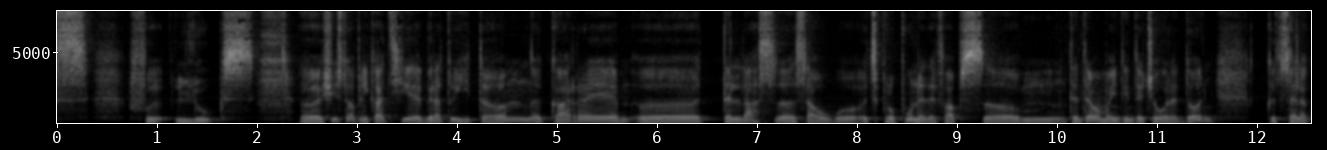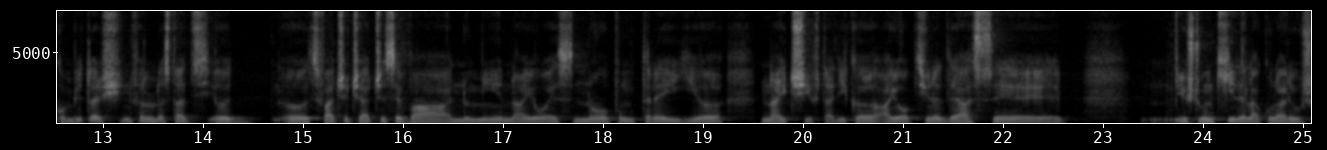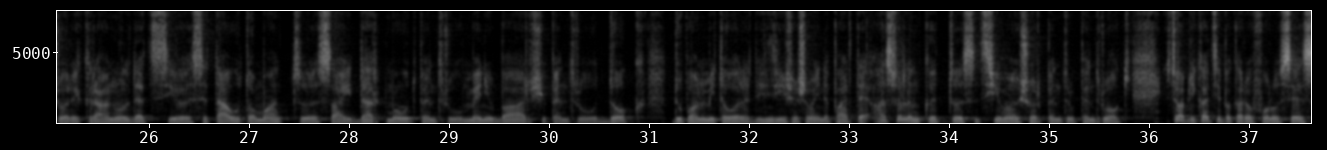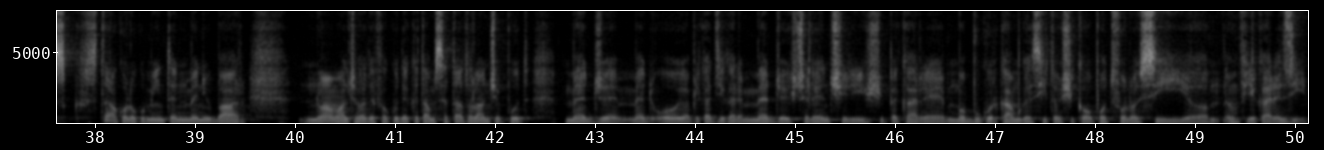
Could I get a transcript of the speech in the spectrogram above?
Flux uh, și este o aplicație gratuită care uh, te lasă sau uh, îți propune de fapt să um, te întreabă mai întâi ce ore dormi, cât stai la computer și în felul ăsta îți, îți face ceea ce se va numi în iOS 9.3 Night Shift, adică ai o opțiune de a se eu știu, închide la culoare ușor ecranul, de a-ți uh, seta automat uh, să ai dark mode pentru menu bar și pentru dock după o anumită oră din zi și așa mai departe, astfel încât uh, să-ți fie mai ușor pentru, pentru ochi. Este o aplicație pe care o folosesc, stă acolo cu minte în menu bar, nu am altceva de făcut decât am setat-o la început, merge, merge o aplicație care merge excelent și, și pe care mă bucur că am găsit-o și că o pot folosi uh, în fiecare zi.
